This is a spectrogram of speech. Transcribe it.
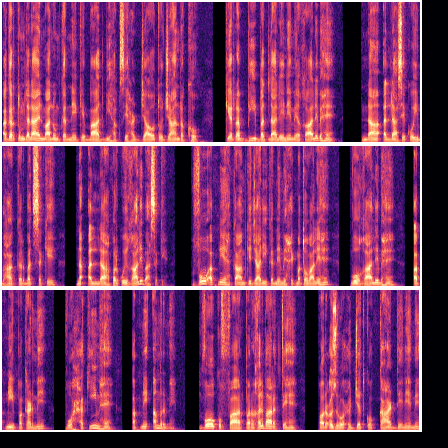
اگر تم دلائل معلوم کرنے کے بعد بھی حق سے ہٹ جاؤ تو جان رکھو کہ رب بھی بدلہ لینے میں غالب ہیں۔ نہ اللہ سے کوئی بھاگ کر بچ سکے، نہ اللہ پر کوئی غالب آ سکے۔ وہ اپنے احکام کے جاری کرنے میں حکمتوں والے ہیں، وہ غالب ہیں اپنی پکڑ میں، وہ حکیم ہیں اپنے امر میں۔ وہ کفار پر غلبہ رکھتے ہیں اور عذر و حجت کو کاٹ دینے میں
